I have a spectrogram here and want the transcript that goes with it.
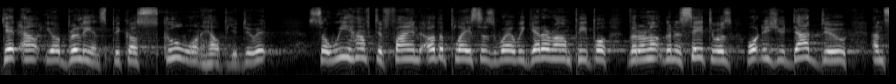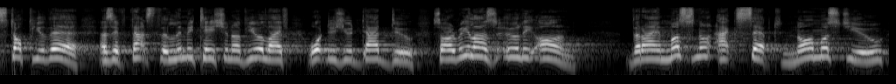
get out your brilliance, because school won't help you do it, so we have to find other places where we get around people that are not going to say to us, What does your dad do? and stop you there, as if that's the limitation of your life. What does your dad do? So I realized early on that I must not accept, nor must you,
